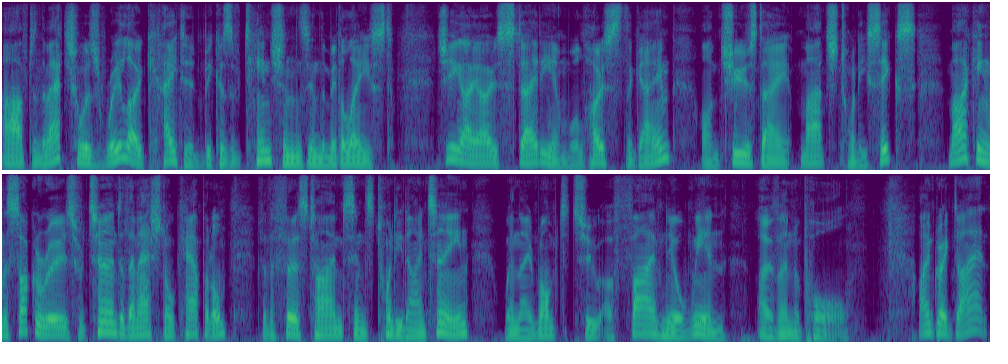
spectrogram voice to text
after the match was relocated because of tensions in the Middle East. GIO Stadium will host the game on Tuesday, March 26, marking the Socceroos' return to the national capital for the first time since 2019 when they romped to a 5 0 win over Nepal. I'm Greg Dyett,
